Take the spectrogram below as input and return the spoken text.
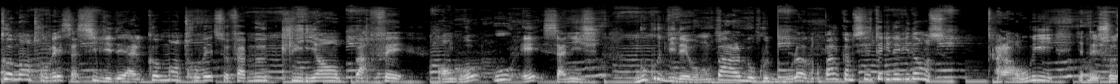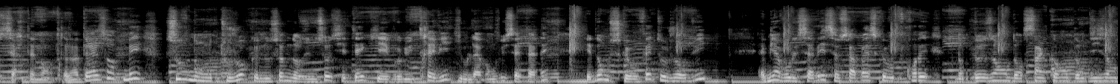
comment trouver sa cible idéale, comment trouver ce fameux client parfait. En gros, où est sa niche? Beaucoup de vidéos en parlent, beaucoup de blogs en parlent comme si c'était une évidence. Alors oui, il y a des choses certainement très intéressantes, mais souvenons-nous toujours que nous sommes dans une société qui évolue très vite, nous l'avons vu cette année, et donc ce que vous faites aujourd'hui, eh bien vous le savez, ce ne sera pas ce que vous ferez dans deux ans, dans cinq ans, dans dix ans.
